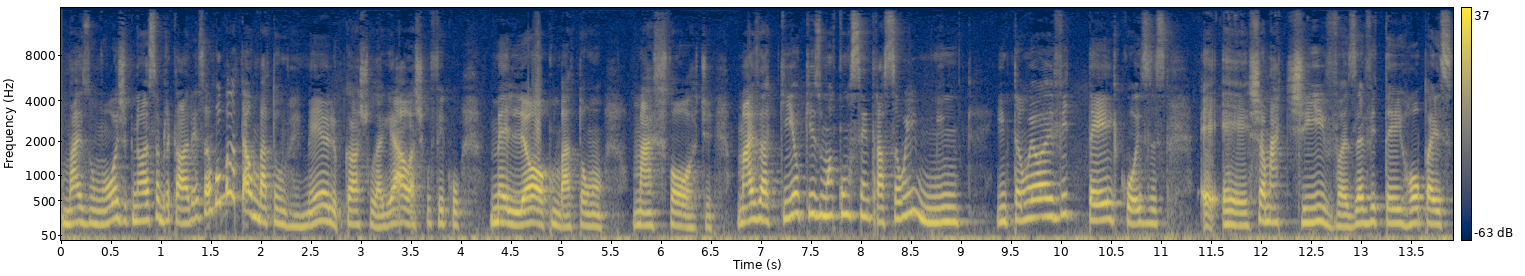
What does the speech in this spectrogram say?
mais um hoje, que não é sobre clareza, eu vou botar um batom vermelho, porque eu acho legal, acho que eu fico melhor com batom mais forte. Mas aqui eu quis uma concentração em mim. Então eu evitei coisas é, é, chamativas, evitei roupas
